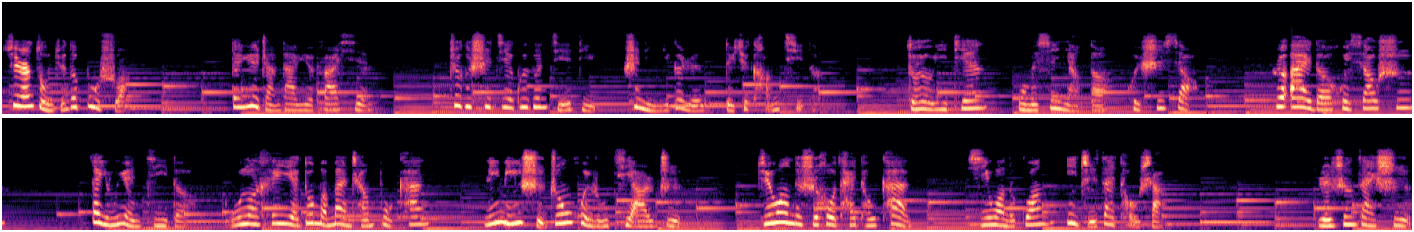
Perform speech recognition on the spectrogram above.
虽然总觉得不爽，但越长大越发现，这个世界归根结底是你一个人得去扛起的。总有一天，我们信仰的会失效，热爱的会消失，但永远记得，无论黑夜多么漫长不堪，黎明始终会如期而至。绝望的时候抬头看。希望的光一直在头上。人生在世，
